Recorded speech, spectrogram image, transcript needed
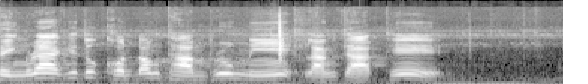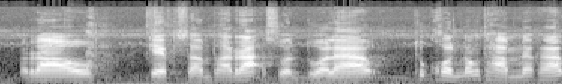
สิ่งแรกที่ทุกคนต้องทำพรุ่งนี้หลังจากที่เราเก็บสัมภาระส่วนตัวแล้ว ทุกคนต้องทำนะครับ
